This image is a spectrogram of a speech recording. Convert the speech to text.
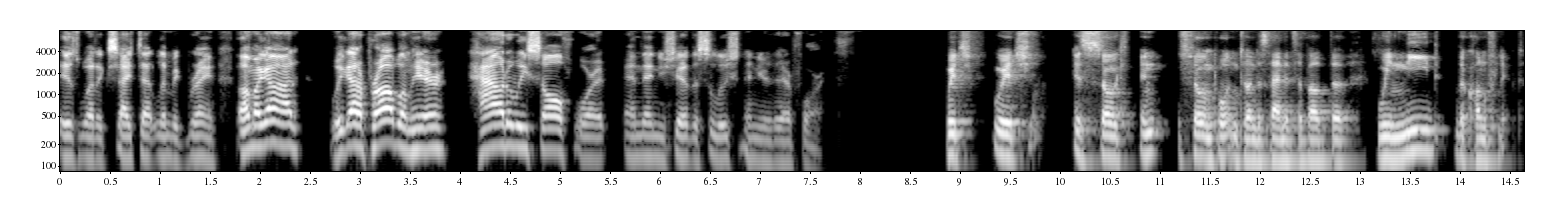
is what excites that limbic brain. Oh my God, we got a problem here. How do we solve for it? And then you share the solution and you're there for it. Which which is so in, so important to understand. It's about the we need the conflict.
